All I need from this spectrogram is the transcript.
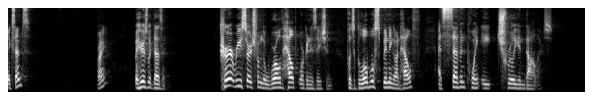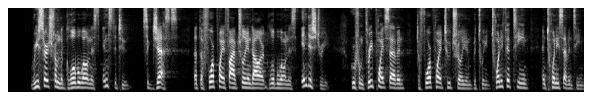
Make sense? Right? But here's what doesn't. Current research from the World Health Organization puts global spending on health at $7.8 trillion. Research from the Global Wellness Institute suggests that the $4.5 trillion global wellness industry grew from 3.7 to 4.2 trillion between 2015 and 2017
